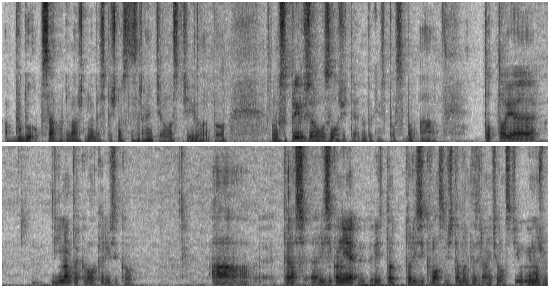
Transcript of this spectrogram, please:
a budú obsahovať vážne bezpečnostné zraniteľnosti, lebo, lebo sú príliš zložité jednoduchým spôsobom. A toto je, vnímam to ako veľké riziko. A Teraz riziko nie, to, to riziko vlastne, že tam boli tie zraniteľnosti, my môžeme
